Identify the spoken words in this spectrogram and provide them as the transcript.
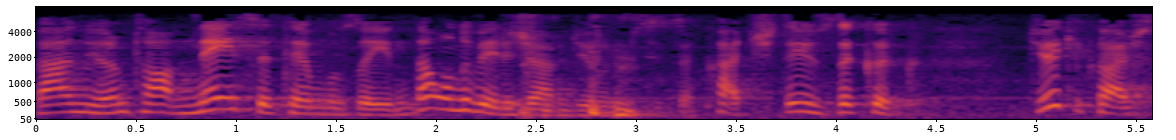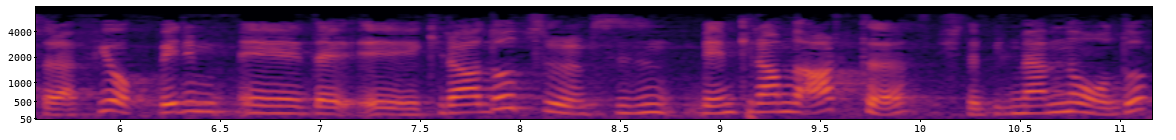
Ben diyorum tamam neyse Temmuz ayında onu vereceğim diyorum size. Kaçta? Yüzde 40. Diyor ki karşı taraf yok benim e, de e, kirada oturuyorum. Sizin benim kiram da arttı. İşte bilmem ne oldu.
